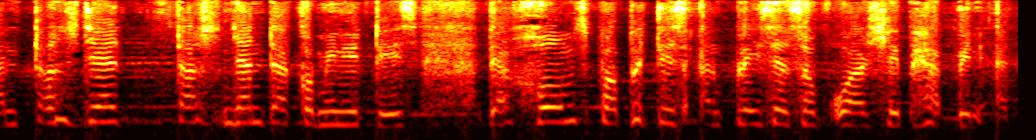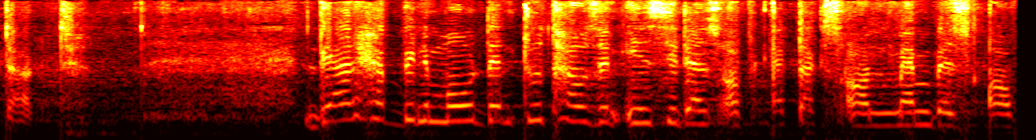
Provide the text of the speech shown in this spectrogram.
and transgen- transgender communities. Their homes, properties and places of worship have been attacked. There have been more than 2,000 incidents of attacks on members of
